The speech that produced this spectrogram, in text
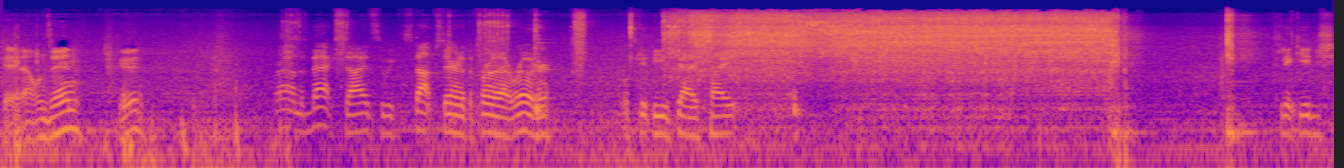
Okay that one's in. Good. Around the back side so we can stop staring at the front of that rotor. Let's get these guys tight. Clickage.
